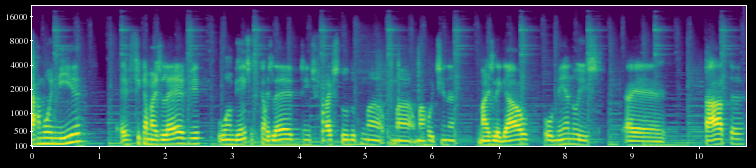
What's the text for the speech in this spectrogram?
harmonia é, fica mais leve, o ambiente fica mais leve, a gente faz tudo com uma, uma, uma rotina mais legal ou menos é, tata,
